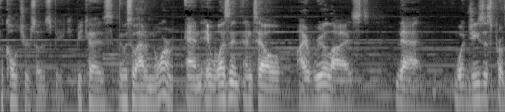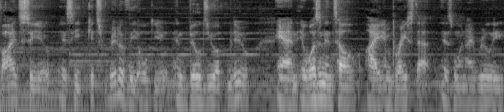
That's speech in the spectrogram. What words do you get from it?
the culture, so to speak, because it was so out of norm. And it wasn't until I realized that what Jesus provides to you is he gets rid of the old you and builds you up new. And it wasn't until I embraced that is when I really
